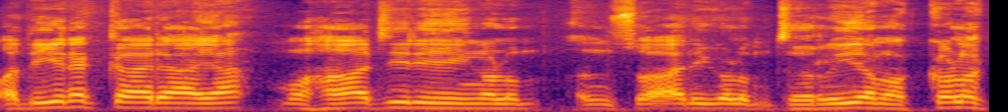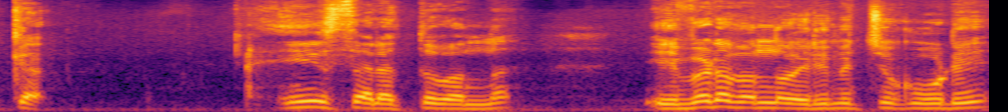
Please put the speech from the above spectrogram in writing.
മദീനക്കാരായ മുഹാജിരീയങ്ങളും അൻസ്വാരികളും ചെറിയ മക്കളൊക്കെ ഈ സ്ഥലത്ത് വന്ന് ഇവിടെ വന്ന് ഒരുമിച്ച് കൂടി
